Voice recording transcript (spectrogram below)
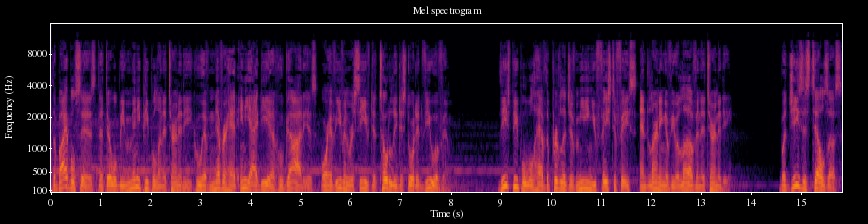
The Bible says that there will be many people in eternity who have never had any idea of who God is or have even received a totally distorted view of Him. These people will have the privilege of meeting you face to face and learning of your love in eternity. But Jesus tells us,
